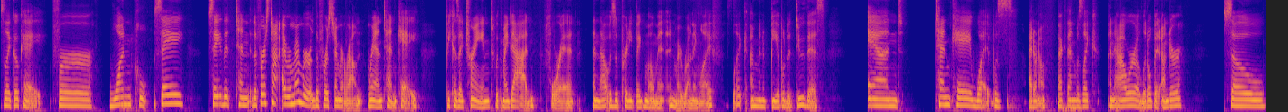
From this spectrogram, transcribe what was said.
It's like, okay, for one, say, say the 10, the first time, I remember the first time ran, ran 10K because I trained with my dad for it. And that was a pretty big moment in my running life. It's like, I'm going to be able to do this. And 10K, what was, I don't know, back then was like an hour, a little bit under. So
